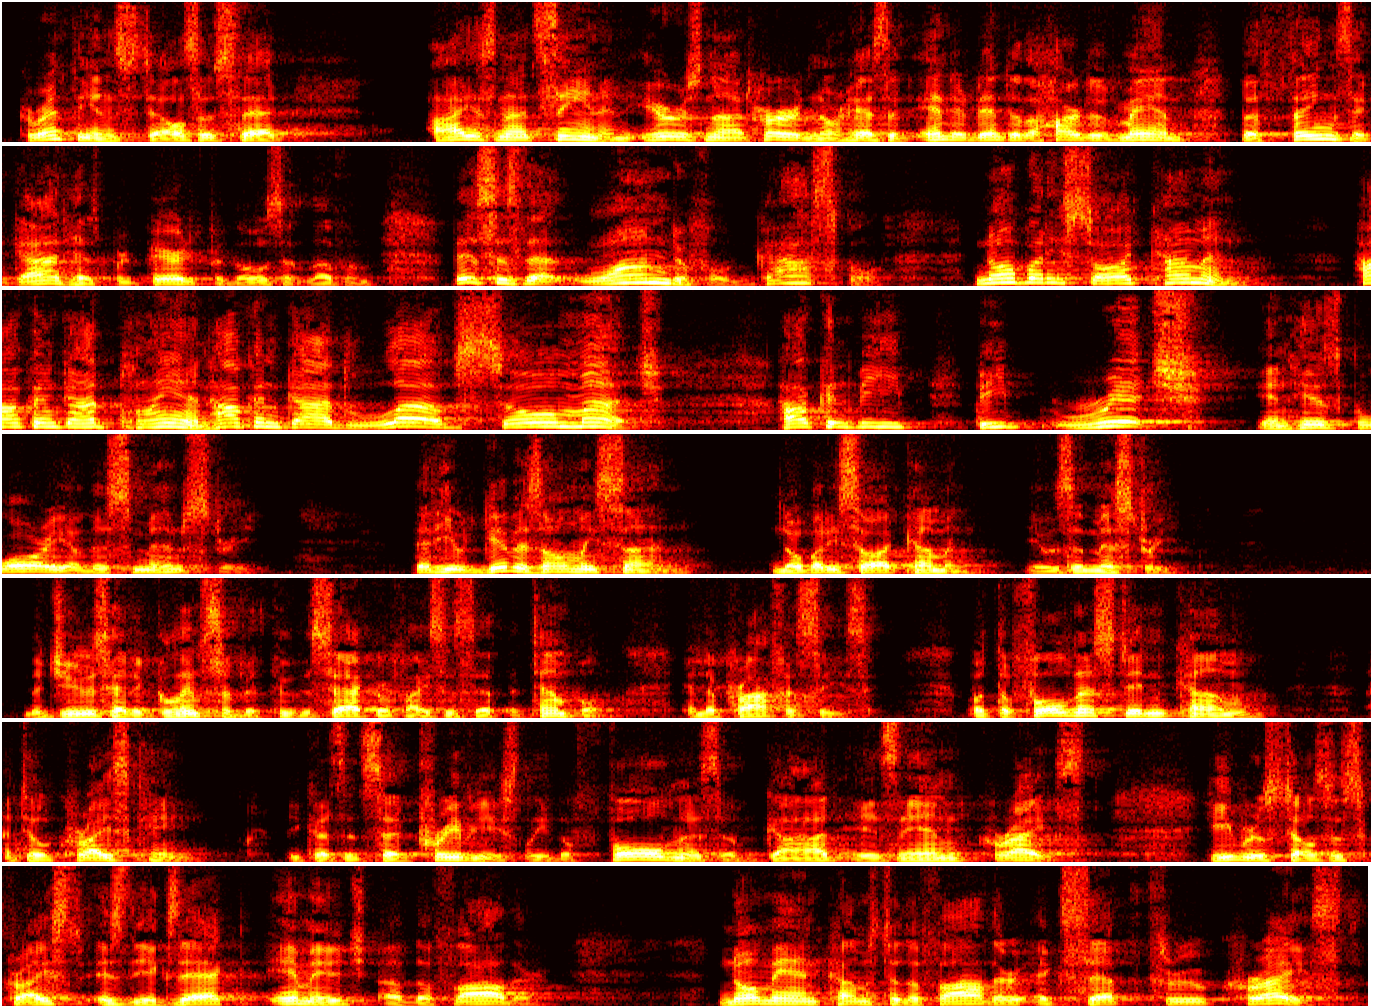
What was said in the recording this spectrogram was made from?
Corinthians tells us that eye is not seen and ear is not heard, nor has it entered into the heart of man the things that God has prepared for those that love him. This is that wonderful gospel. Nobody saw it coming. How can God plan? How can God love so much? How can be be rich in his glory of this ministry? that he would give his only son. Nobody saw it coming. It was a mystery. The Jews had a glimpse of it through the sacrifices at the temple and the prophecies. But the fullness didn't come until Christ came, because it said previously, the fullness of God is in Christ. Hebrews tells us Christ is the exact image of the Father. No man comes to the Father except through Christ.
